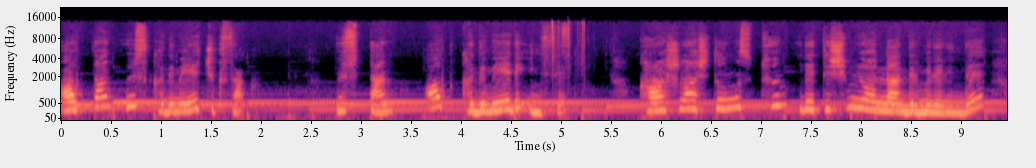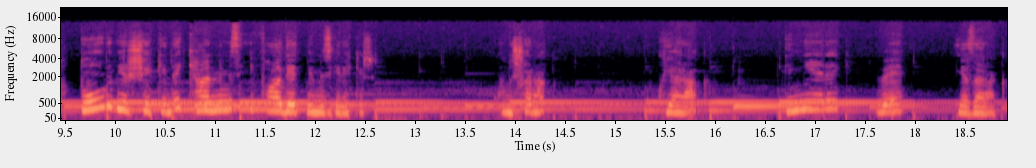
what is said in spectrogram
Alttan üst kademeye çıksak, üstten alt kademeye de insek, karşılaştığımız tüm iletişim yönlendirmelerinde doğru bir şekilde kendimizi ifade etmemiz gerekir. Konuşarak, okuyarak, dinleyerek ve yazarak.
